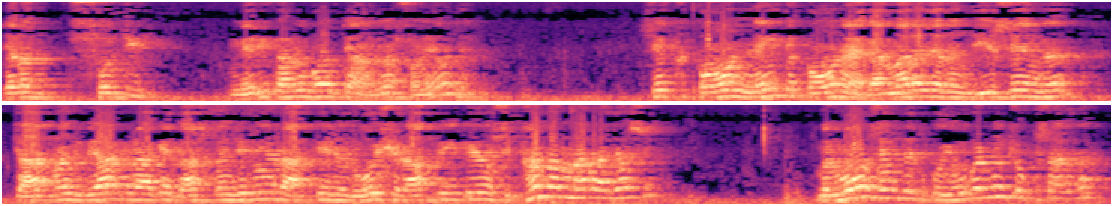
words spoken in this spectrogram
ਜਰਾ ਸੋਚੀ, ਮੇਰੀ ਗੱਲ ਨੂੰ ਬਹੁਤ ਧਿਆਨ ਨਾਲ ਸੁਣਿਓ ਜੀ। ਸਿੱਖ ਕੌਣ ਨਹੀਂ ਤੇ ਕੌਣ ਹੈਗਾ? ਮਹਾਰਾਜਾ ਰਣਜੀਤ ਸਿੰਘ ਚਾਰ ਪੰਜ ਵਿਆਹ ਕਰਾ ਕੇ 10 ਪੰਜੀਆਂ ਰੱਖ ਕੇ ਰੋਜ਼ ਸ਼ਰਾਬ ਪੀ ਕੇ ਉਹ ਸਿੱਖਾਂ ਦਾ ਮਹਾਰਾਜਾ ਸੀ। ਮਨਮੋਹਨ ਸਿੰਘ ਤੇ ਕੋਈ ਉਂਗਲ ਨਹੀਂ ਚੁੱਕ ਸਕਦਾ।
